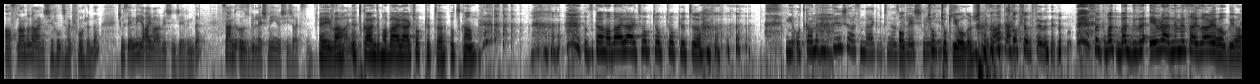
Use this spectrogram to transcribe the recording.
Aslan'da da aynı şey olacak bu arada. Çünkü senin de yay var 5. evinde. Sen de özgürleşmeyi yaşayacaksın. Eyvah. Utkancım haberler çok kötü. Utkan. Utkan haberler çok çok çok kötü. Niye Utkan'la birlikte yaşarsın belki bütün özgürleşmeyi. Çok çok iyi olur. E Zaten çok çok sevinirim. bak bak bak bize evren ne mesajlar yolluyor.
